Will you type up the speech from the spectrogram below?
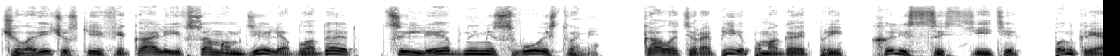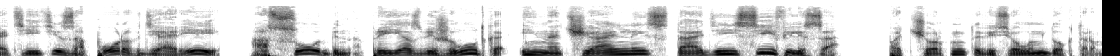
Человеческие фекалии в самом деле обладают целебными свойствами. Калотерапия помогает при холецистите, панкреатите, запорах, диарее, особенно при язве желудка и начальной стадии сифилиса, подчеркнуто веселым доктором,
